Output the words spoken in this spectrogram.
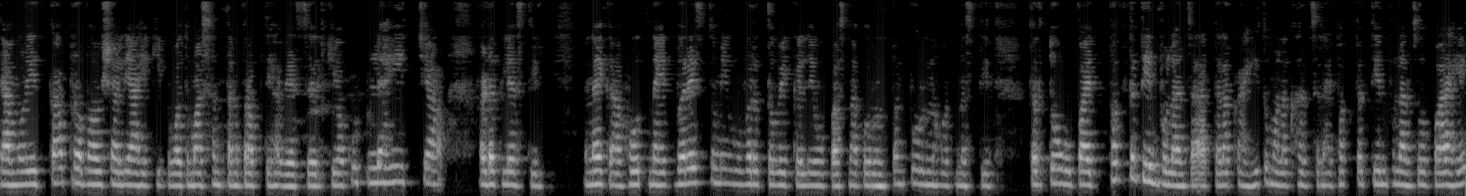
त्यामुळे इतका प्रभावशाली आहे की बाबा तुम्हाला संतान प्राप्ती हवी असेल किंवा कुठल्याही इच्छा अडकल्या असतील नाही का होत नाहीत बरेच तुम्ही व्रत वैकल्य उपासना करून पण पूर्ण होत नसतील. तर तो उपाय फक्त तीन फुलांचा त्याला काही तुम्हाला खर्च नाही. फक्त तीन फुलांचा उपाय आहे.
